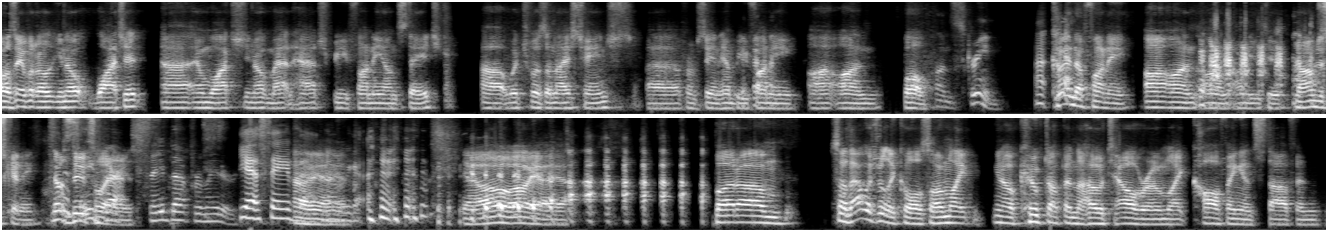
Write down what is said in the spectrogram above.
I was able to, you know, watch it uh, and watch, you know, Matt Hatch be funny on stage, uh, which was a nice change uh, from seeing him be funny on, on well, on screen. Uh, kind of funny on on, on, on YouTube. No, I'm just kidding. No, Save dude's that- hilarious. Save that for later. yeah, save Oh, that. yeah, No, we got- Yeah. Oh, oh yeah, yeah. But um, so that was really cool. So I'm like, you know, cooped up in the hotel room, like coughing and stuff, and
